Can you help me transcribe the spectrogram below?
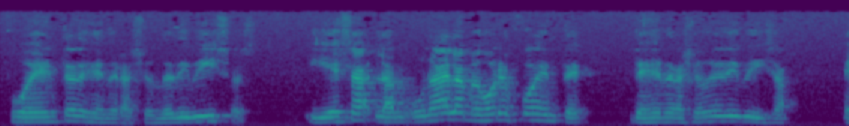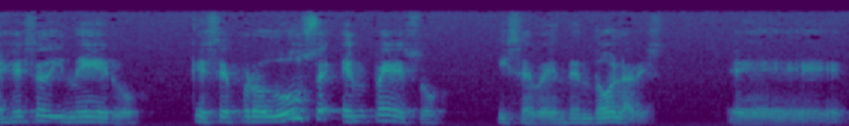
fuentes de generación de divisas. Y esa, una de las mejores fuentes de generación de divisas es ese dinero que se produce en pesos y se vende en dólares. Eh,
